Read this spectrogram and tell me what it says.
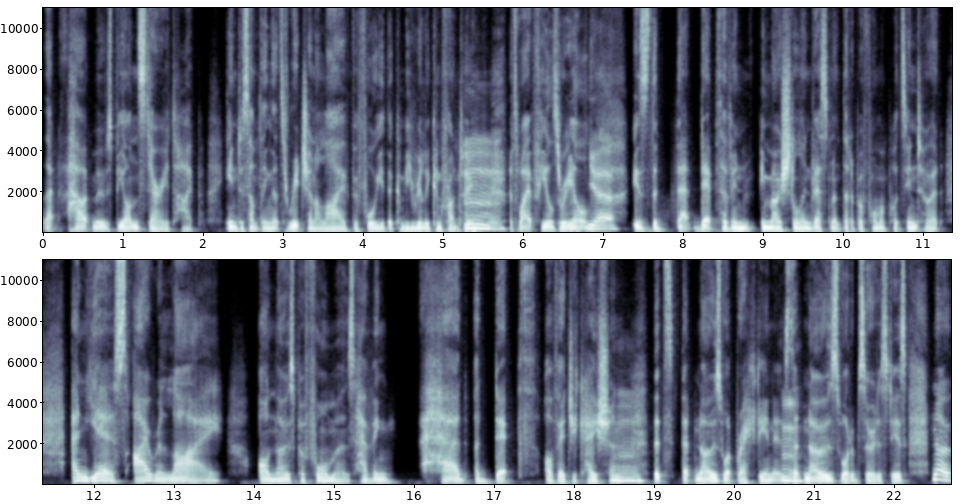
That how it moves beyond stereotype into something that's rich and alive before you that can be really confronting. Mm. That's why it feels real. Yeah. Is the that depth of in, emotional investment that a performer puts into it. And yes, I rely on those performers having had a depth of education Mm. that's that knows what Brechtian is, Mm. that knows what absurdist is. No,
